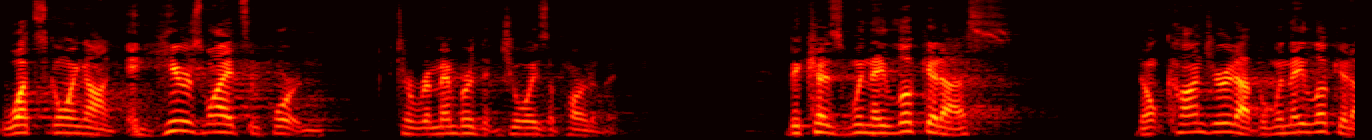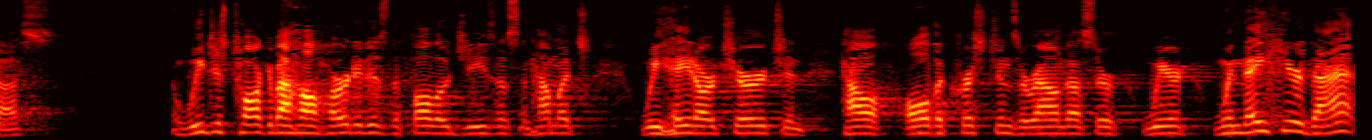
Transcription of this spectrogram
what's going on? And here's why it's important to remember that joy is a part of it. Because when they look at us, don't conjure it up, but when they look at us, and we just talk about how hard it is to follow Jesus and how much we hate our church and how all the Christians around us are weird, when they hear that,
